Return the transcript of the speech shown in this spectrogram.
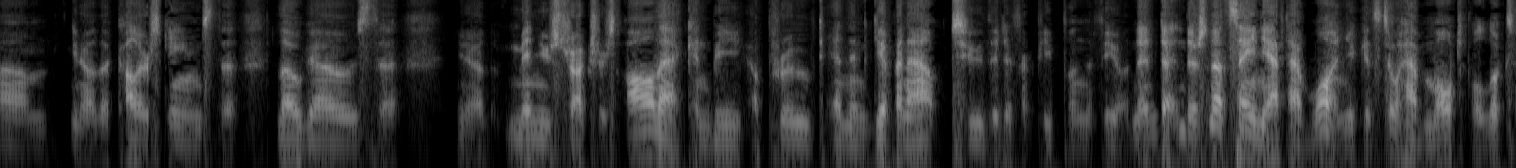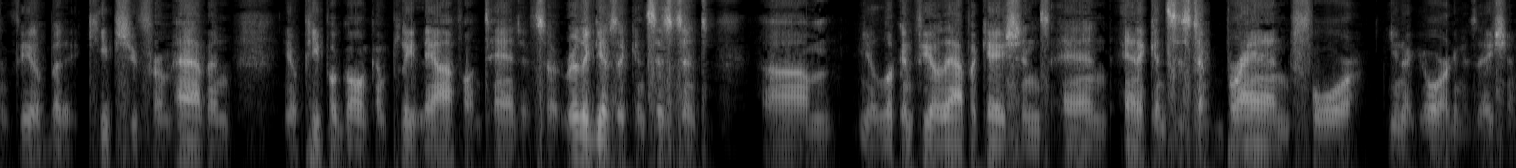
Um, you know, the color schemes, the logos, the you know, the menu structures, all that can be approved and then given out to the different people in the field. And there's not saying you have to have one. You can still have multiple looks and feels, but it keeps you from having, you know, people going completely off on tangents. So it really gives a consistent, um, you know, look and feel of the applications and, and a consistent brand for, you know, your organization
